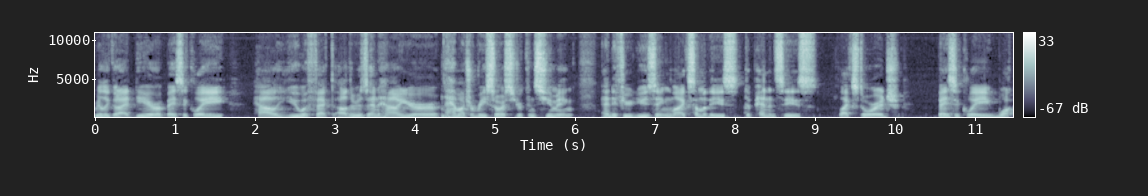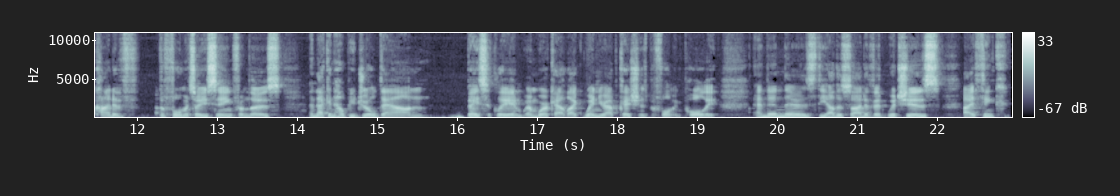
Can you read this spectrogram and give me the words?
really good idea of basically how you affect others and how you're how much resource you're consuming. And if you're using like some of these dependencies like storage, basically what kind of performance are you seeing from those? And that can help you drill down basically and, and work out like when your application is performing poorly. And then there's the other side of it, which is I think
